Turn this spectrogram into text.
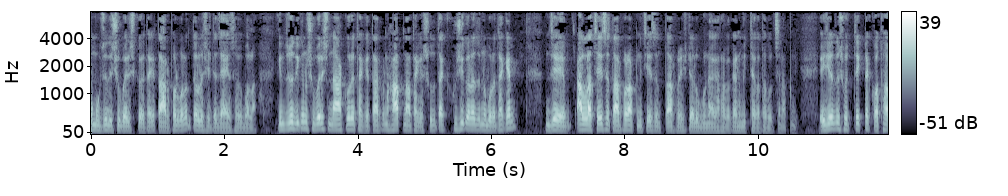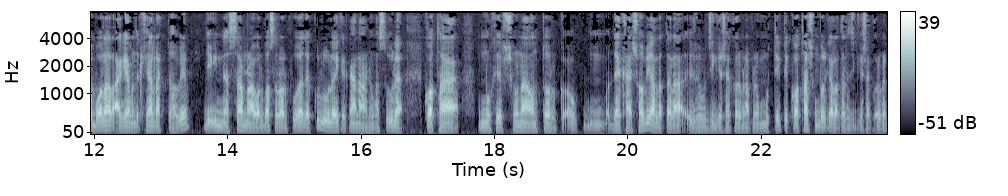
অমুক যদি সুপারিশ করে থাকে, তারপর বলেন, তাহলে সেটা জায়জ হবে বলা। কিন্তু যদি কোনো সুপারিশ না করে থাকে, তার কোনো হাত না থাকে, শুধু তাকে খুশি করার জন্য বলে থাকেন যে আল্লাহ চেয়েছে, তারপর আপনি চেয়েছেন, তারপর সেটা হলো গুণাগার হবে, কারণ মিথ্যা কথা বলছেন আপনি। এই যেহেতু প্রত্যেকটা কথা বলার আগে আমাদের খেয়াল রাখতে হবে যে, ইন্না সামরা আল বাসর আল ফুয়াদা কুলু উলাইকা কানা হানু মাসুলা কথা মুখের শোনা অন্তর দেখা, সবই আল্লাহ তালা জিজ্ঞাসা করবেন। আপনার প্রত্যেকটি কথা সম্পর্কে আল্লাহ তালা জিজ্ঞাসা করবেন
